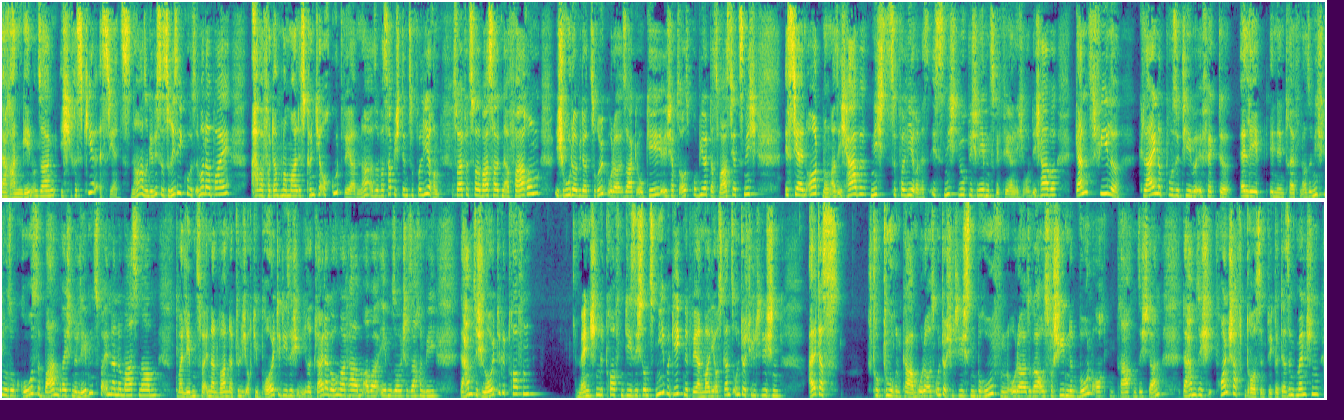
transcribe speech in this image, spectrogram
daran gehen und sagen, ich riskiere es jetzt. Ne? Also ein gewisses Risiko ist immer dabei, aber verdammt nochmal, es könnte ja auch gut werden. Ne? Also was habe ich denn zu verlieren? Zweifelsfall war es halt eine Erfahrung. Ich ruder wieder zurück oder sage, okay, ich habe es ausprobiert, das war es jetzt nicht. Ist ja in Ordnung. Also ich habe nichts zu verlieren. Es ist nicht wirklich lebensgefährlich. Und ich habe ganz viele kleine positive Effekte erlebt in den Treffen. Also nicht nur so große, bahnbrechende, lebensverändernde Maßnahmen. Mein Lebensverändern waren natürlich auch die Bräute, die sich in ihre Kleider gehungert haben, aber eben solche Sachen wie, da haben sich Leute getroffen, Menschen getroffen, die sich sonst nie begegnet wären, weil die aus ganz unterschiedlichen Alters Strukturen kamen oder aus unterschiedlichsten Berufen oder sogar aus verschiedenen Wohnorten trafen sich dann. Da haben sich Freundschaften daraus entwickelt. Da sind Menschen,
